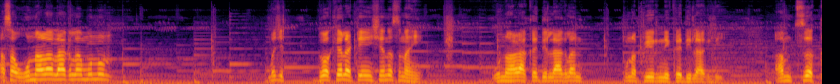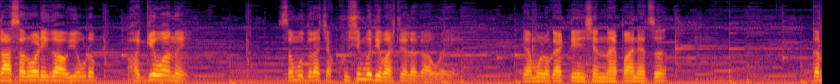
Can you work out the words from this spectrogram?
असा उन्हाळा लागला म्हणून म्हणजे डोक्याला टेन्शनच नाही. उन्हाळा कधी लागला आणि पुन्हा पेरणी कधी लागली? आमचं कासारवाडी गाव एवढं भाग्यवान आहे. समुद्राच्या खुशीमध्ये बसलेलं गाव आहे. त्यामुळं काय टेन्शन नाही पाण्याचं. तर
